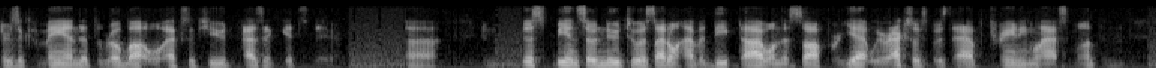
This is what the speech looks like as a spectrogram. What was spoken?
there's a command that the robot will execute as it gets there. Uh, this being so new to us, I don't have a deep dive on this software yet. We were actually supposed to have training last month, and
